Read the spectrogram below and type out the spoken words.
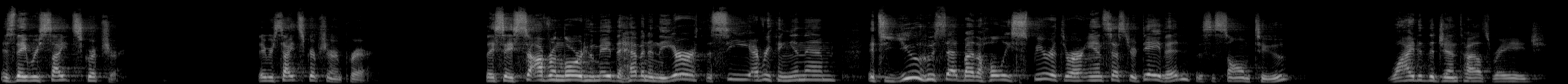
is they recite Scripture. They recite Scripture in prayer. They say, Sovereign Lord, who made the heaven and the earth, the sea, everything in them. It's you who said by the Holy Spirit through our ancestor David, this is Psalm 2, why did the Gentiles rage?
